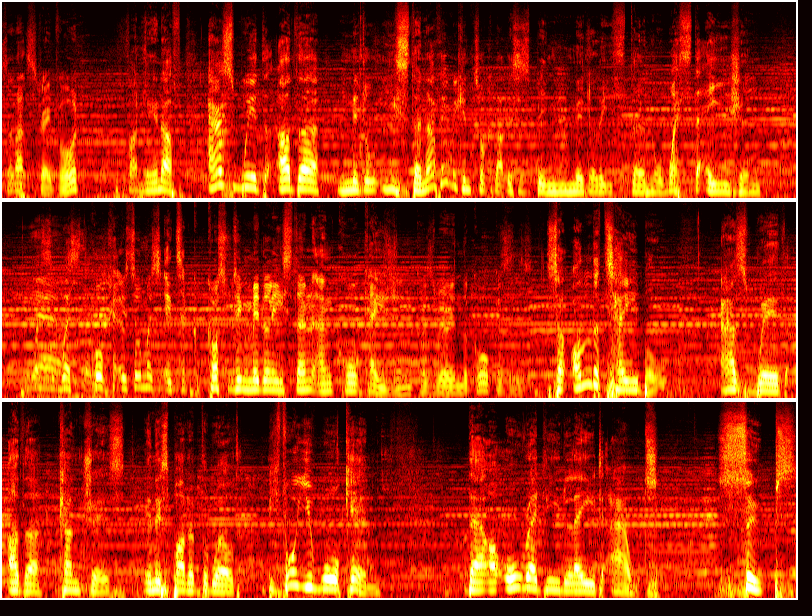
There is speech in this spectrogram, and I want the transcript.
So that's straightforward. Funnily enough, as with other Middle Eastern, I think we can talk about this as being Middle Eastern or West Asian. West, West Asian. Cauca- it's almost it's a cross between Middle Eastern and Caucasian because we're in the Caucasus. So on the table, as with other countries in this part of the world, before you walk in, there are already laid out soups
